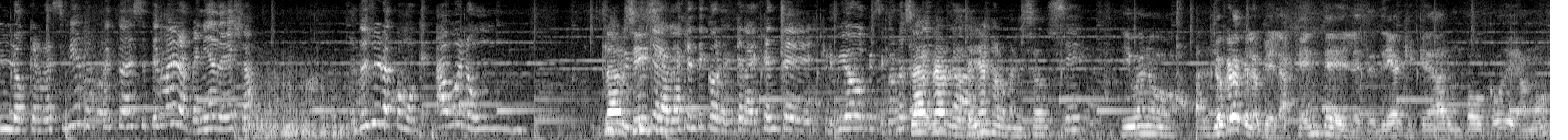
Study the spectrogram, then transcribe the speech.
lo que recibía respecto a ese tema era, venía de ella. Entonces yo era como que, ah bueno, un Claro, sí, creepy sí. que la gente con que la gente escribió, que se conoce. Claro, que claro, nunca- lo tenías normalizado. Sí. Y bueno, Yo creo que lo que la gente le tendría que quedar un poco, digamos,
